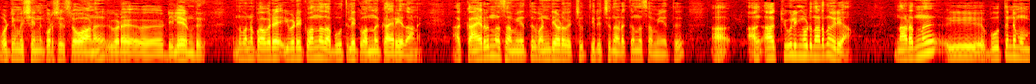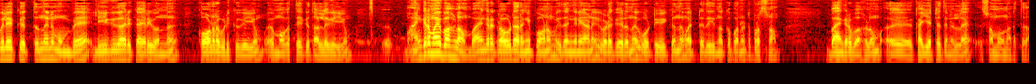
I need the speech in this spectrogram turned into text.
വോട്ടിംഗ് മെഷീൻ കുറച്ച് സ്ലോ ആണ്. ഇവിടെ ഡിലേ ഉണ്ട്. എന്ന് പറഞ്ഞപ്പോൾ അവരെ ഇവിടേക്ക് വന്നതാ. ബൂത്തിലേക്ക് വന്ന് കയറിയതാണ്. ആ കയറുന്ന സമയത്ത് വണ്ടി അവിടെ വെച്ചു. തിരിച്ച് നടക്കുന്ന സമയത്ത് ആ- ആ ക്യൂൽ ഇങ്ങോട്ട് നടന്നു വരിക. നടന്ന് ഈ ബൂത്തിന്റെ മുമ്പിലേക്ക് എത്തുന്നതിന് മുമ്പേ ലീഗുകാർ കയറി വന്ന് കോളർ പിടിക്കുകയും മുഖത്തേക്ക് തള്ളുകയും. ഭയങ്കരമായ ബഹളം. ഭയങ്കര ക്രൗഡ് ഇറങ്ങിപ്പോകണം ഇതെങ്ങനെയാണ് ഇവിടെ കയറുന്നത്? വോട്ട് ചോദിക്കുന്നത് മറ്റേത് എന്നൊക്കെ പറഞ്ഞിട്ട് പ്രശ്നം. ഭയങ്കര ബഹളവും ഏഹ് കയ്യേറ്റത്തിനുള്ള ശ്രമവും നടത്തുക.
